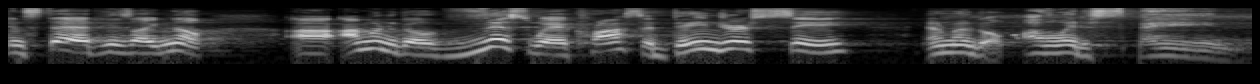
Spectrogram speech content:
Instead, he's like, no, uh, I'm going to go this way across a dangerous sea, and I'm going to go all the way to Spain.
